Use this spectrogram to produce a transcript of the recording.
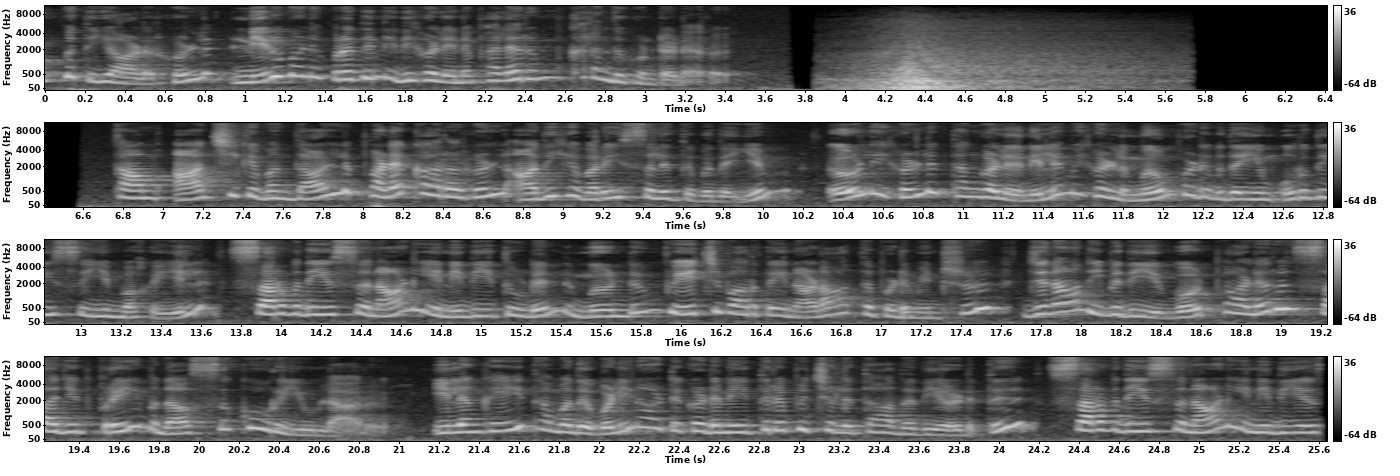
உற்பத்தியாளர்கள் நிறுவன பிரதிநிதிகள் என பலரும் கலந்து கொண்டனர். தாம் ஆட்சிக்கு வந்தால் பணக்காரர்கள் அதிக வரி செலுத்துவதையும் ஏழைகள் தங்கள் நிலைமைகள் மேம்படுவதையும் உறுதி செய்யும் வகையில் சர்வதேச நாணய நிதியத்துடன் மீண்டும் பேச்சுவார்த்தை நடாத்தப்படும் என்று ஜனாதிபதி வேட்பாளர் சஜித் பிரேமதாஸ் கூறியுள்ளார். இலங்கை தமது வெளிநாட்டு கடனை திருப்பிச் செலுத்தாததை அடுத்து சர்வதேச நாணய நிதிய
